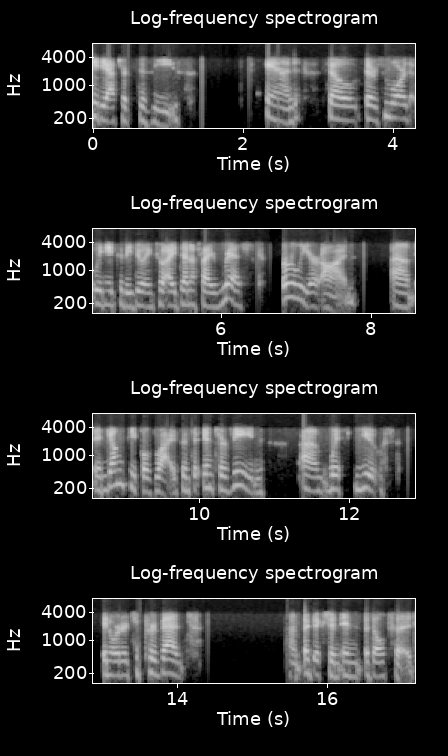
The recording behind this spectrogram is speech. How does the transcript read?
pediatric disease. And so there's more that we need to be doing to identify risk earlier on um, in young people's lives and to intervene um, with youth in order to prevent um, addiction in adulthood.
